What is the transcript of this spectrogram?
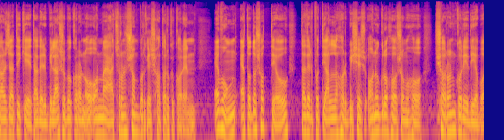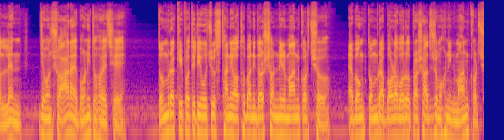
তার জাতিকে তাদের বিলাস উপকরণ ও অন্যায় আচরণ সম্পর্কে সতর্ক করেন এবং এতদ সত্ত্বেও তাদের প্রতি আল্লাহর বিশেষ অনুগ্রহ সমূহ স্মরণ করিয়ে দিয়ে বললেন, যেমন সোয়ারায় বর্ণিত হয়েছে, তোমরা কি প্রতিটি উঁচু স্থানে অথবা নিদর্শন নির্মাণ করছ এবং তোমরা বড় বড় প্রাসাদসমূহ নির্মাণ করছ,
